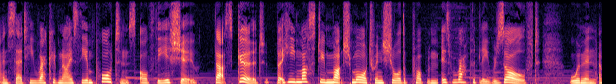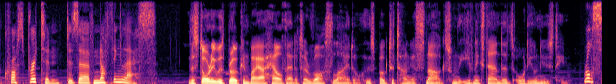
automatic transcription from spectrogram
and said he recognised the importance of the issue. That's good, but he must do much more to ensure the problem is rapidly resolved. Women across Britain deserve nothing less. The story was broken by our health editor Ross Lydall, who spoke to Tanya Snuggs from the Evening Standard's audio news team. Ross,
